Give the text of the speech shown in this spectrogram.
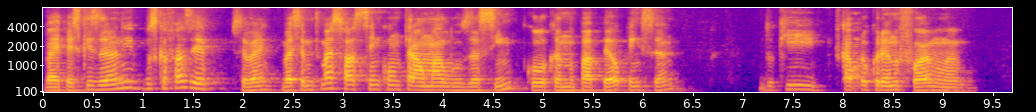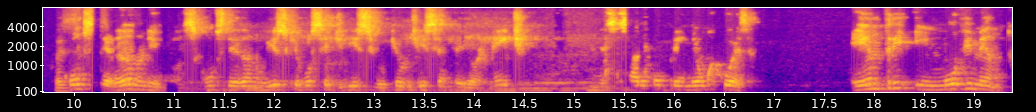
vai pesquisando e busca fazer. Você vai, vai ser muito mais fácil você encontrar uma luz assim, colocando no papel, pensando, do que ficar procurando fórmula. Coisas- Considerando, Nicolas, considerando isso que você disse, o que eu disse anteriormente, é necessário compreender uma coisa. Entre em movimento.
